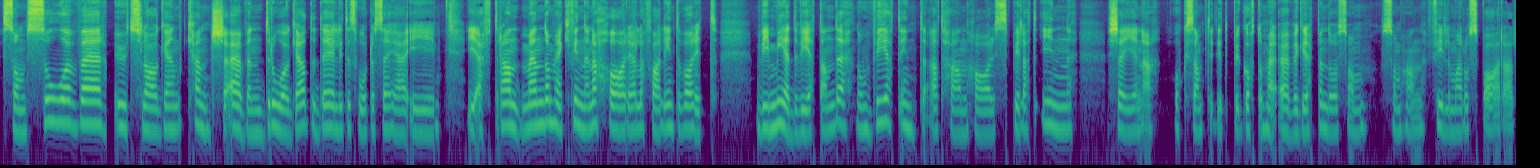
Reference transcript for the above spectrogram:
som sover, utslagen, kanske även drogad. Det är lite svårt att säga i, i efterhand. Men de här kvinnorna har i alla fall inte varit vid medvetande. De vet inte att han har spelat in tjejerna och samtidigt begått de här övergreppen då som, som han filmar och sparar.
